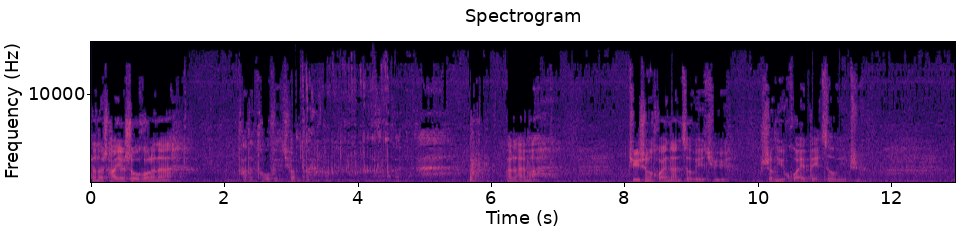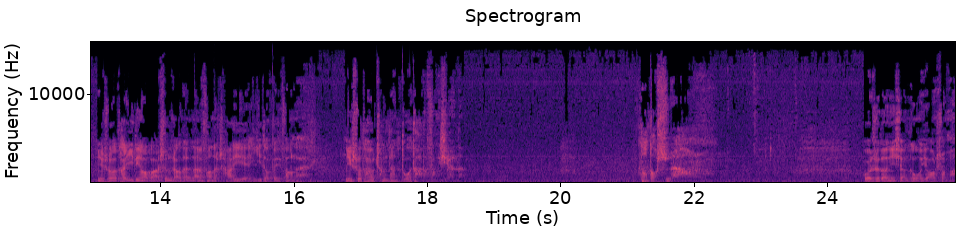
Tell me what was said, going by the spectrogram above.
等到茶叶收获了呢，他的头发也全白了。本来嘛，橘生淮南则为橘，生于淮北则为枳。你说他一定要把生长在南方的茶叶移到北方来，你说他要承担多大的风险呢？那倒是啊。我知道你想跟我要什么。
